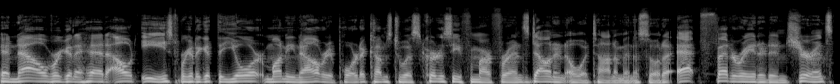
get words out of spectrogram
And now we're going to head out east. We're going to get the Your Money Now report. It comes to us courtesy from our friends down in Owatonna, Minnesota at Federated Insurance.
